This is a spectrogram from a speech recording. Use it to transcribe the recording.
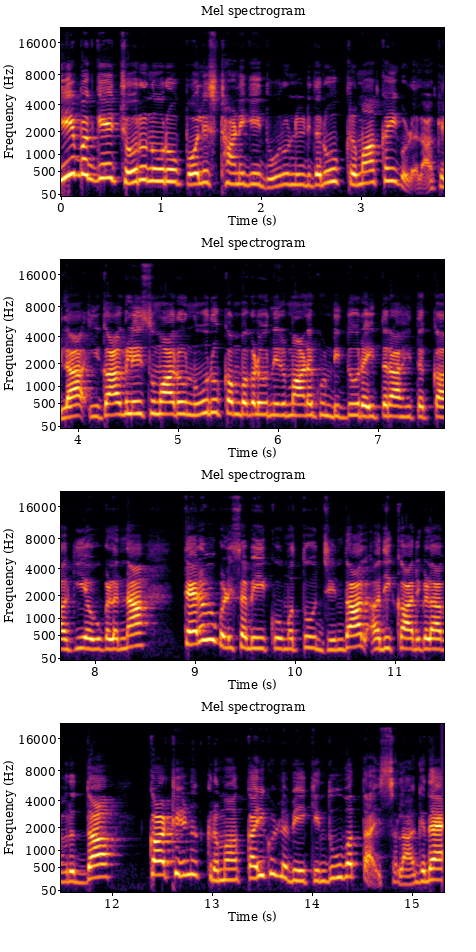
ಈ ಬಗ್ಗೆ ಚೋರುನೂರು ಪೊಲೀಸ್ ಠಾಣೆಗೆ ದೂರು ನೀಡಿದರೂ ಕ್ರಮ ಕೈಗೊಳ್ಳಲಾಗಿಲ್ಲ. ಈಗಾಗಲೇ ಸುಮಾರು ನೂರು ಕಂಬಗಳು ನಿರ್ಮಾಣಗೊಂಡಿದ್ದು, ರೈತರ ಹಿತಕ್ಕಾಗಿ ಅವುಗಳನ್ನು ತೆರವುಗೊಳಿಸಬೇಕು ಮತ್ತು ಜಿಂದಾಲ್ ಅಧಿಕಾರಿಗಳ ವಿರುದ್ಧ ಕಠಿಣ ಕ್ರಮ ಕೈಗೊಳ್ಳಬೇಕೆಂದು ಒತ್ತಾಯಿಸಲಾಗಿದೆ.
